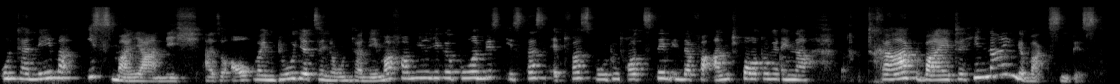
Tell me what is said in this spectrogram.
Unternehmer ist man ja nicht. Also auch wenn du jetzt in eine Unternehmerfamilie geboren bist, ist das etwas, wo du trotzdem in der Verantwortung, in der Tragweite hineingewachsen bist.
